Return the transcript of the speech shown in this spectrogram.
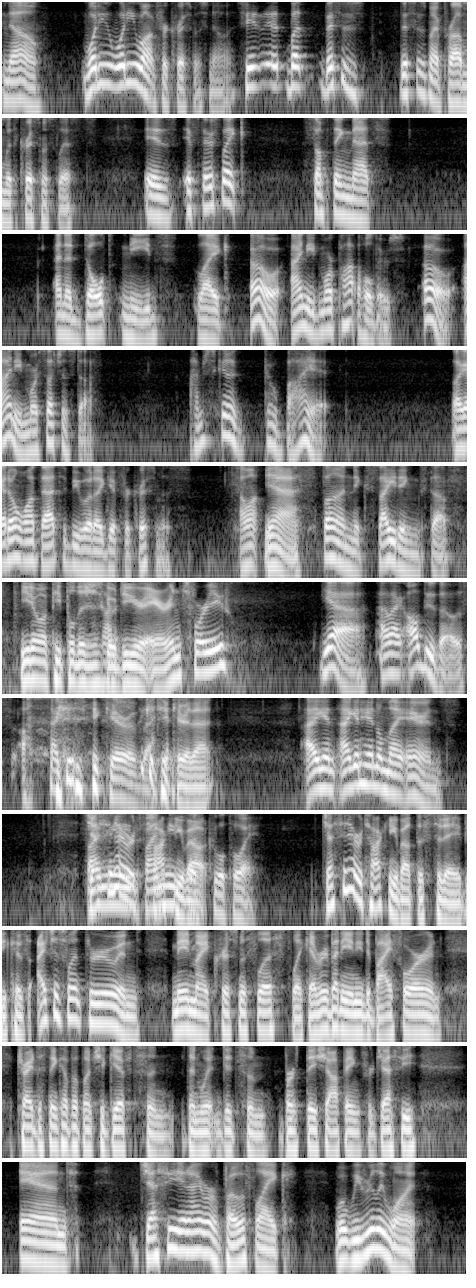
no, what do you what do you want for Christmas, Noah? See, but this is this is my problem with Christmas lists. Is if there's like something that's an adult needs, like oh, I need more pot holders. Oh, I need more such and stuff. I'm just gonna go buy it. Like I don't want that to be what I get for Christmas. I want Yeah. fun, exciting stuff. You don't want people to just go do your errands for you? Yeah, I like. I'll do those. I can take care of I that. can take care of that. I can. I can handle my errands. Jesse and I were find me talking about- cool toy. Jesse and I were talking about this today because I just went through and made my Christmas list, like everybody I need to buy for, and tried to think up a bunch of gifts, and then went and did some birthday shopping for Jesse. And Jesse and I were both like, what we really want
